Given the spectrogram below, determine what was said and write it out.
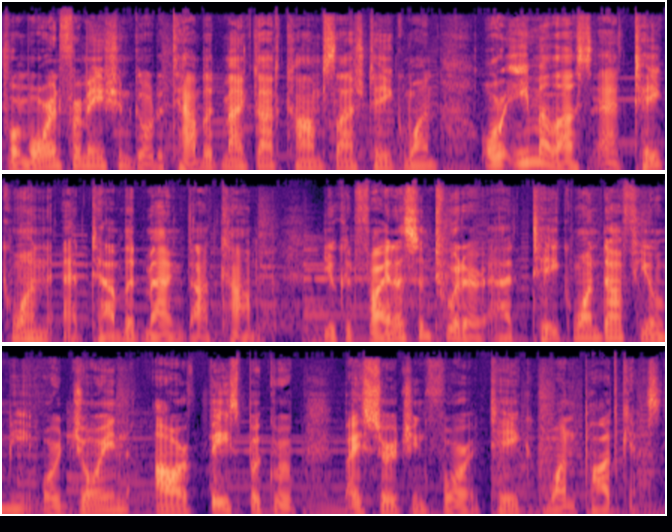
For more information, go to tabletmag.com slash take one or email us at take one at tabletmag.com. You could find us on Twitter at Take1Dafyomi or join our Facebook group by searching for Take One Podcast.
